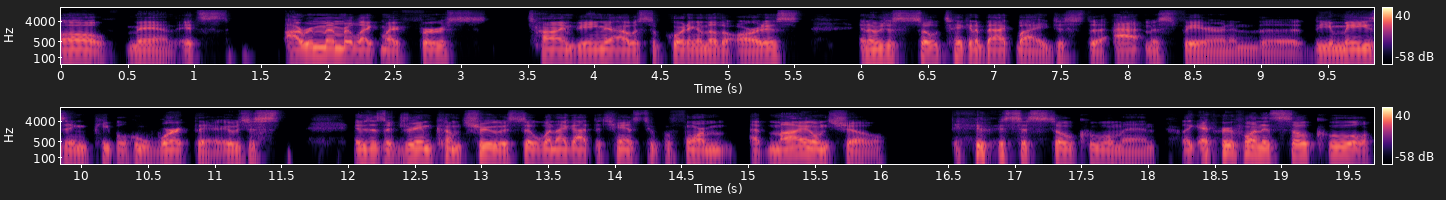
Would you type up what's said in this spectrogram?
Oh man, it's I remember like my first time being there. I was supporting another artist and I was just so taken aback by just the atmosphere and, and the the amazing people who worked there. It was just it was just a dream come true. So when I got the chance to perform at my own show, it was just so cool, man. Like everyone is so cool,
